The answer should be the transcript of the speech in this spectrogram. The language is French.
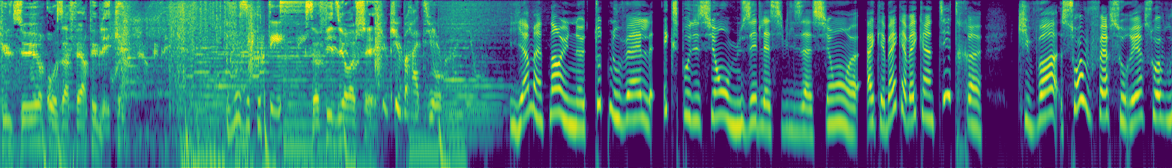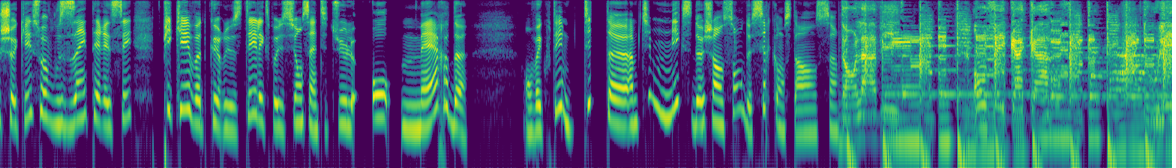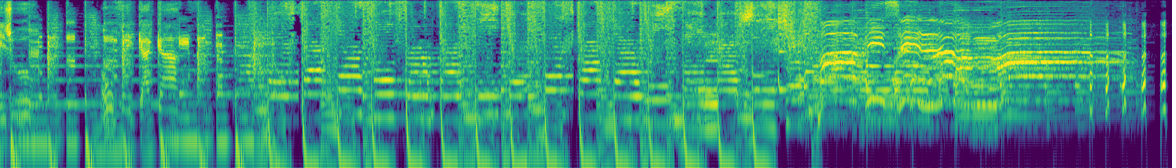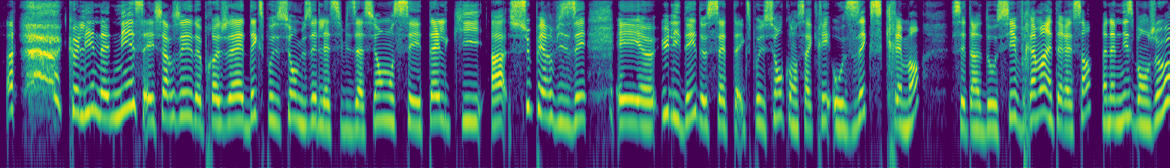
Culture aux affaires publiques. Vous écoutez Sophie Durocher. Cube Radio. Il y a maintenant une toute nouvelle exposition au Musée de la civilisation euh, à Québec avec un titre euh, qui va soit vous faire sourire, soit vous choquer, soit vous intéresser, piquer votre curiosité. L'exposition s'intitule Oh merde. On va écouter une petite, euh, un petit mix de chansons de circonstances. Dans la vie, on fait caca. Tous les jours, on fait caca. Colline Nice est chargée de projet d'exposition au Musée de la Civilisation. C'est elle qui a supervisé et euh, eu l'idée de cette exposition consacrée aux excréments. C'est un dossier vraiment intéressant. Madame Nice, bonjour.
